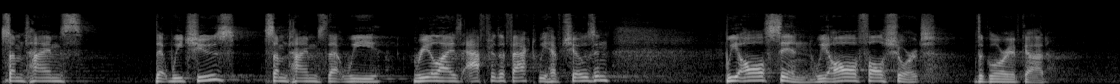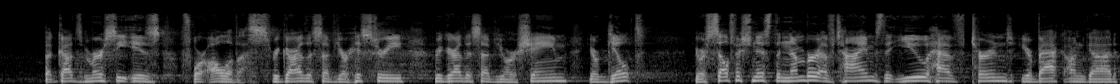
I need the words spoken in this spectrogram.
sometimes that we choose, sometimes that we realize after the fact we have chosen. We all sin, we all fall short of the glory of God. But God's mercy is for all of us, regardless of your history, regardless of your shame, your guilt, your selfishness, the number of times that you have turned your back on God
